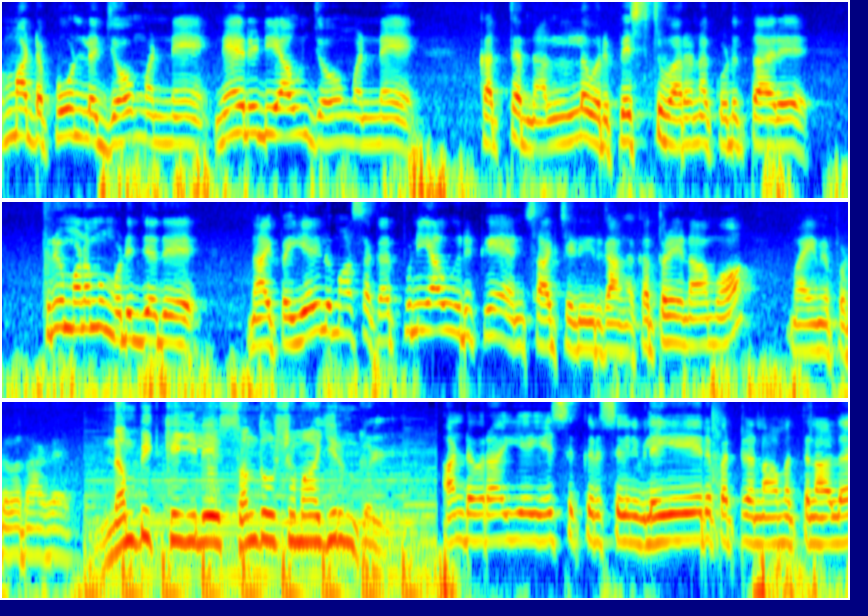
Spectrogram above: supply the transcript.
அம்மாட்ட ஃபோனில் ஜெபம் பண்ணேன் நேரடியாகவும் ஜெபம் பண்ணேன் கத்தர் நல்ல ஒரு பெஸ்ட் வரனை கொடுத்தாரு. திருமணமும் முடிஞ்சது. நான் இப்போ ஏழு மாதம் கர்ப்பிணியாகவும் இருக்கேன். சாட்சி எழுதியிருக்காங்க. கத்தரை நாமம் மயமைப்படுவதாக நம்பிக்கையிலே சந்தோஷமாயிருங்கள். ஆண்டவராகிய இயேசு கிறிஸ்துவின் விலையேறப்பட்ட நாமத்தினால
